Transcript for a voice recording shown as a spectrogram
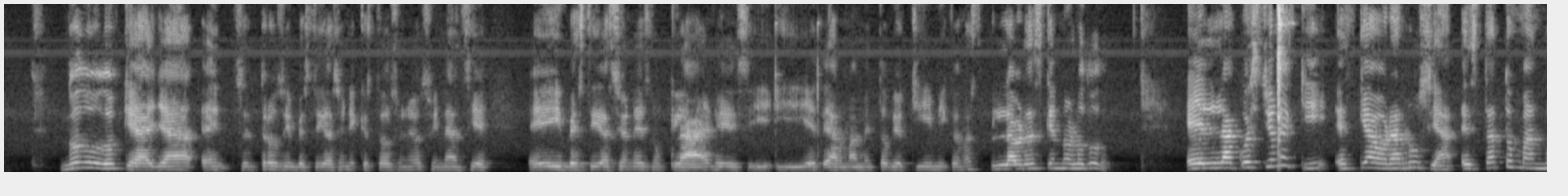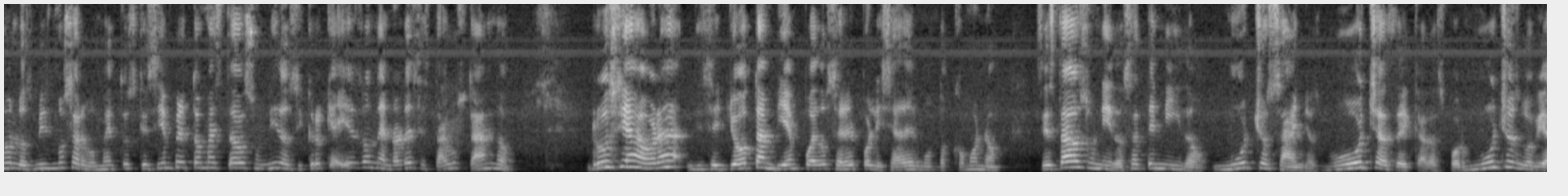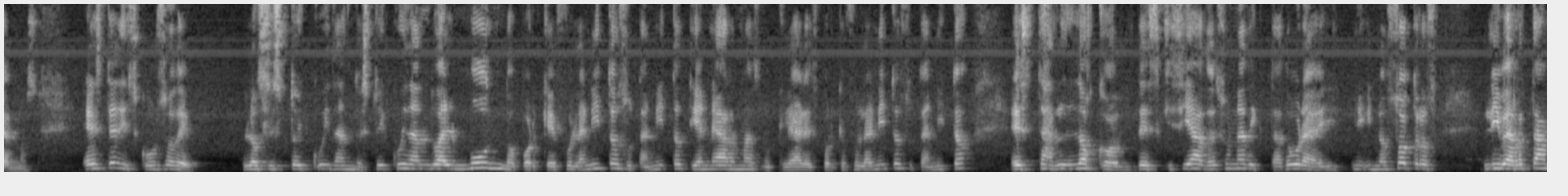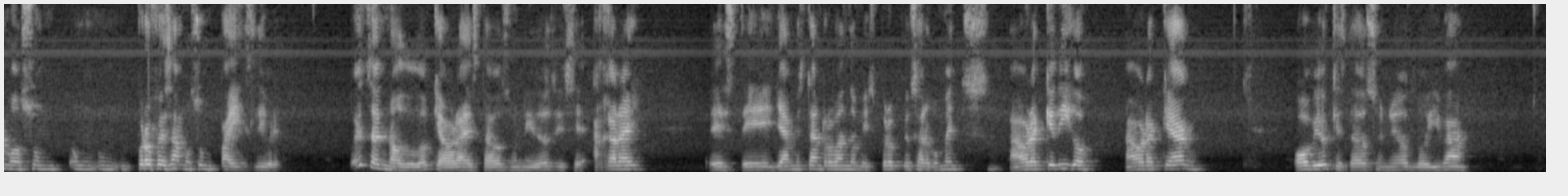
No dudo que haya centros de investigación y que Estados Unidos financie eh, investigaciones nucleares y, de armamento bioquímico y. La verdad es que no lo dudo. la cuestión aquí es que ahora Rusia está tomando los mismos argumentos que siempre toma Estados Unidos y creo que ahí es donde no les está gustando. Rusia ahora dice yo también puedo ser el policía del mundo, ¿cómo no? Si Estados Unidos ha tenido muchos años, muchas décadas, por muchos gobiernos, este discurso de los estoy cuidando, estoy cuidando al mundo porque fulanito sutanito tiene armas nucleares, porque fulanito sutanito está loco, desquiciado, es una dictadura y, nosotros libertamos un, profesamos un país libre. Pues no dudo que ahora Estados Unidos dice, ah, caray, este, ya me están robando mis propios argumentos. ¿Ahora qué digo? ¿Ahora qué hago? Obvio que Estados Unidos lo iba,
